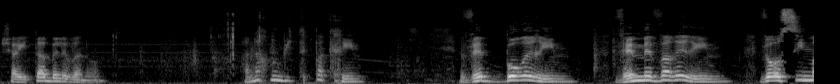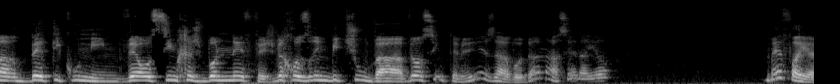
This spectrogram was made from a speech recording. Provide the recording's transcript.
שהייתה בלבנון, אנחנו מתפכחים ובוררים ומבררים ועושים הרבה תיקונים ועושים חשבון נפש וחוזרים בתשובה ועושים, אתם יודעים איזה עבודה נעשית היום? מאיפה היה?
